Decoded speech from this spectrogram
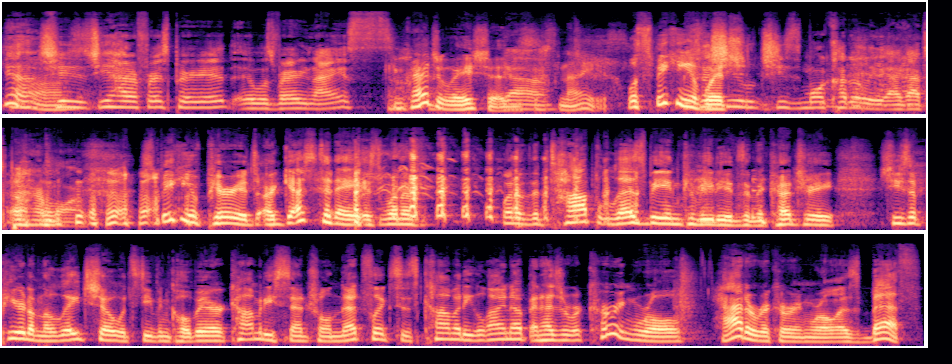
Yeah, oh. she, she had her first period. It was very nice. Congratulations. Yeah. It's nice. Well, speaking of which, she, she's more cuddly. I got to pet her more. Speaking of periods, our guest today is one of one of the top lesbian comedians in the country. She's appeared on The Late Show with Stephen Colbert, Comedy Central, Netflix's comedy lineup, and has a recurring role, had a recurring role as Beth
